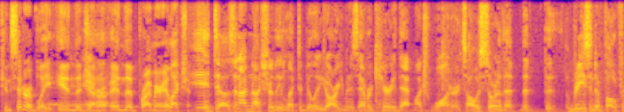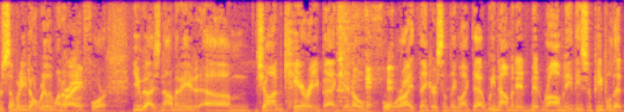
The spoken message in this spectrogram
considerably in the general in the primary election. It does, and I'm not sure the electability argument has ever carried that much water. It's always sort of the, the, the reason to vote for somebody you don't really want to right. vote for. You guys nominated um, John Kerry back in 04, I think, or something like that. We nominated Mitt Romney. These are people that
